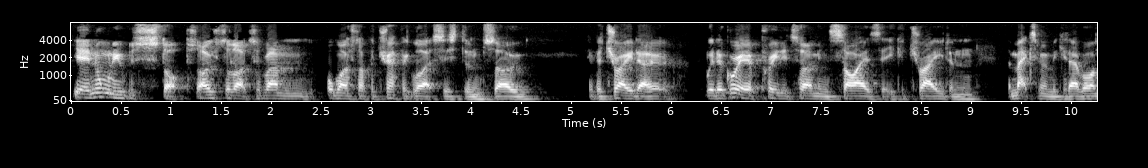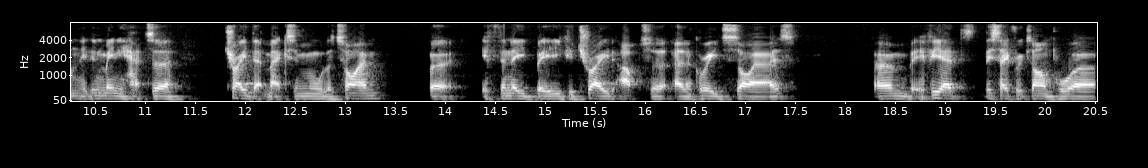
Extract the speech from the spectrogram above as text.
Yeah, normally it was stops. I used to like to run almost like a traffic light system. So if a trader would agree a predetermined size that he could trade and the maximum he could have on, it didn't mean he had to trade that maximum all the time. But if the need be, he could trade up to an agreed size. Um, but if he had, let's say, for example,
